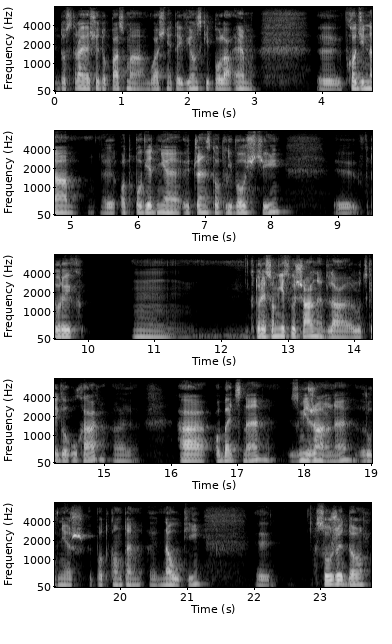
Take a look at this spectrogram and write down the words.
dostraja się do pasma właśnie tej wiązki pola M, y, wchodzi na y, odpowiednie częstotliwości, y, w których mm, które są niesłyszalne dla ludzkiego ucha, y, a obecne, zmierzalne również pod kątem y, nauki, y, służy do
